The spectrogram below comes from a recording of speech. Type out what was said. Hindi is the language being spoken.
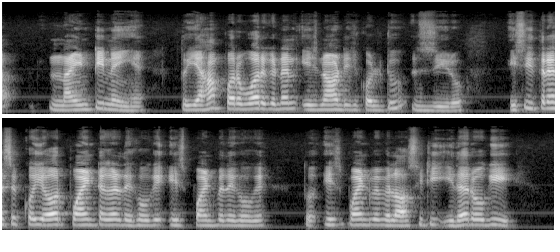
90 नहीं है। तो यहाँ पर work done is not equal to zero इसी तरह से कोई और पॉइंट अगर देखोगे, इस पॉइंट पे देखोगे तो इस पॉइंट पे वेलोसिटी इधर होगी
